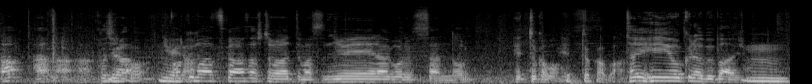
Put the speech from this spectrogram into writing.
ああああこちら。僕も扱わさせてもらってます。ニューエラゴルフさんのヘッドカバうヘーッドカバー。太平洋クラブバージョン、うん。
